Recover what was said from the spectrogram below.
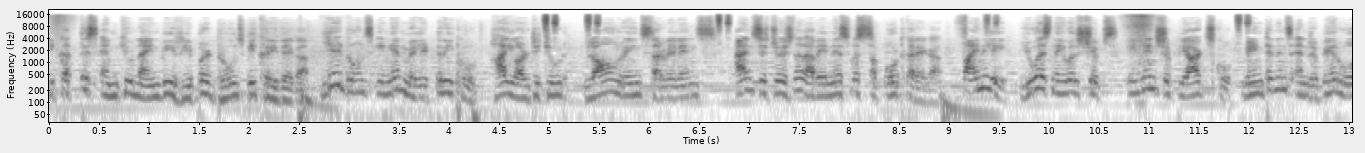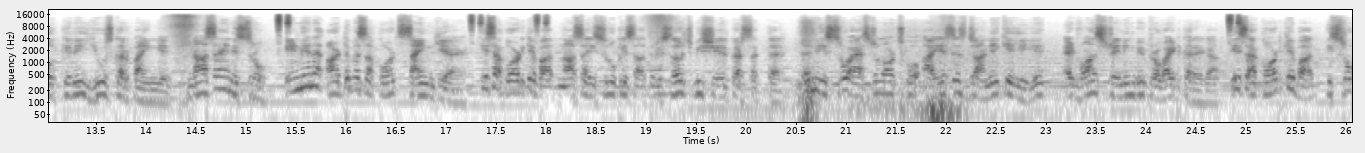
इकतीस M Q nine B reaper drone भी खरीदेगा. ये ड्रोन इंडियन मिलिट्री को high altitude long range surveillance and situational awareness में सपोर्ट करेगा. Finally US naval ships Indian shipyards को मेंटेनेंस एंड रिपेयर वर्क के लिए यूज़ कर पाएँगे। नासा एंड इसरो इंडिया ने आर्टेमिस अकॉर्ड साइन किया है। इस अकॉर्ड के बाद नासा इसरो के साथ रिसर्च भी शेयर कर सकता है। देन इसरो एस्ट्रोनॉट्स को आईएसएस जाने के लिए एडवांस ट्रेनिंग भी प्रोवाइड करेगा। इस अकॉर्ड के बाद ISRO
